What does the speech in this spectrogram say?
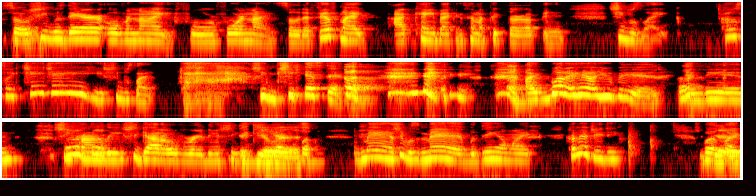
So okay. she was there overnight for four nights. So the fifth night I came back and kind of picked her up and she was like, I was like, Gigi. She was like, ah. she she hissed at me. like, what the hell you been? And then she finally she got over it. Then she, she got, but man, she was mad. But then I'm like, come here, Gigi. But like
